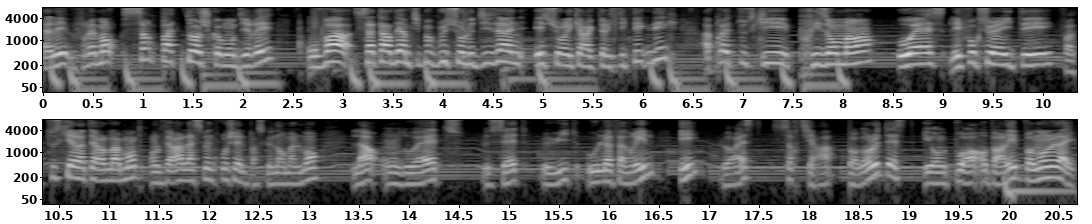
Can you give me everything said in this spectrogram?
Elle est vraiment sympatoche comme on dirait. On va s'attarder un petit peu plus sur le design et sur les caractéristiques techniques. Après, tout ce qui est prise en main, OS, les fonctionnalités, enfin tout ce qui est à l'intérieur de la montre, on le verra la semaine prochaine parce que normalement, là, on doit être le 7, le 8 ou le 9 avril et le reste sortira pendant le test et on pourra en parler pendant le live.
